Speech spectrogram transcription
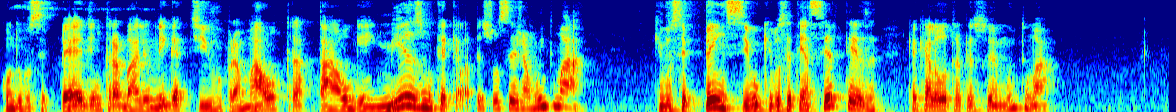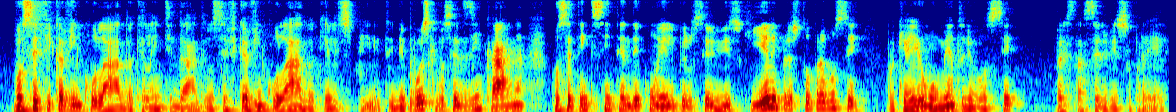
Quando você pede um trabalho negativo para maltratar alguém, mesmo que aquela pessoa seja muito má, que você pense ou que você tenha certeza que aquela outra pessoa é muito má, você fica vinculado àquela entidade, você fica vinculado àquele espírito. E depois que você desencarna, você tem que se entender com ele pelo serviço que ele prestou para você. Porque aí é o momento de você prestar serviço para ele.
